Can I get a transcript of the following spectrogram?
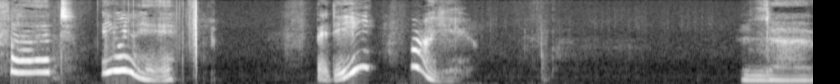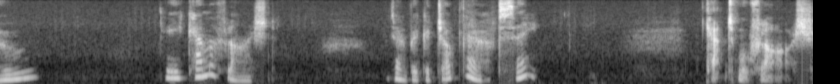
Bedford, are you in here? Beddy, where are you? Hello? Are you camouflaged? You've done a very good job there, I have to say. Cat camouflage.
